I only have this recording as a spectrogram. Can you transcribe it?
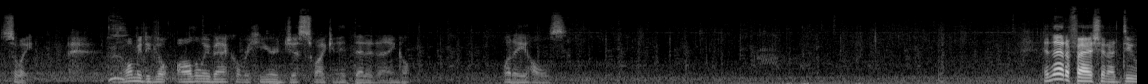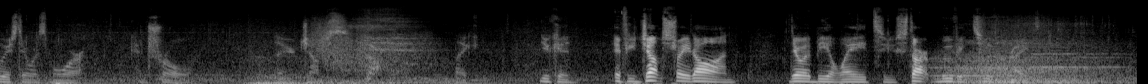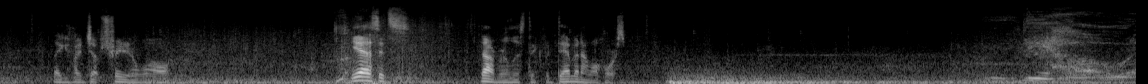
So wait, you want me to go all the way back over here just so I can hit that at an angle? What a-holes. In that fashion, I do wish there was more control of your jumps. Like, you could, if you jump straight on, there would be a way to start moving to the right. Like if I jump straight at a wall. Yes, it's not realistic, but damn it, I'm a horseman. Behold,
